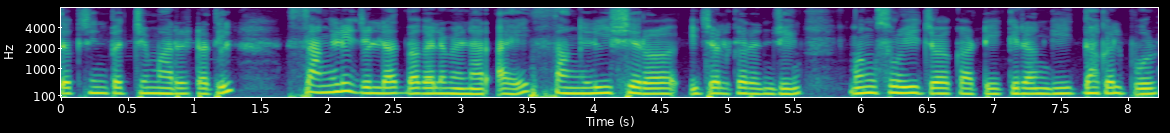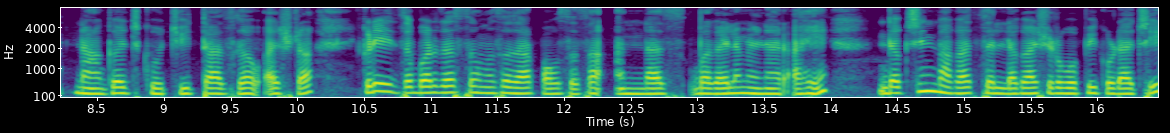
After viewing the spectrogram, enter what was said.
दक्षिण पश्चिम महाराष्ट्रातील सांगली जिल्ह्यात बघायला मिळणार आहे. सांगली शिरळ इचलकरंजी मंगसुळी जळकाटी किरंगी धागलपूर नागज कोची तासगाव आष्टा इकडे जबरदस्त मुसळधार पावसाचा अंदाज बघायला मिळणार आहे. दक्षिण भागात सल्लगा शिरगोपी कुडाची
